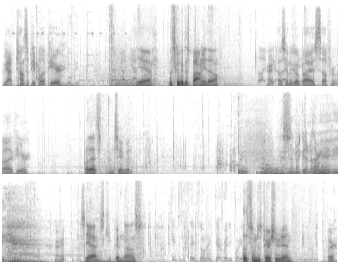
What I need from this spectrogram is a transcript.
We got tons of people up here. Moving. Got gas Yeah. Let's go get this bounty though. Alright, I was gonna go buy a self revive here. Oh, that's fine too, but. And I'm gonna get another Bounty. UAV. Alright. let's go. Yeah, just keep getting those. Keep to the safe zone and get ready for Oh, someone just parachuted in. Where?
